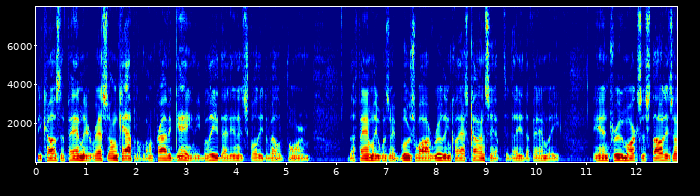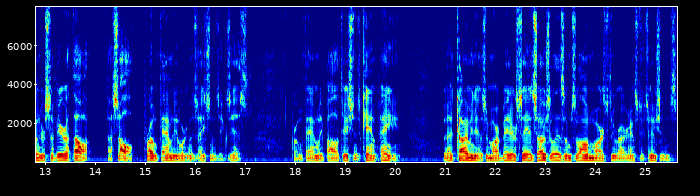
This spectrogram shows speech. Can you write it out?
because the family rests on capital, on private gain. He believed that in its fully developed form, the family was a bourgeois ruling class concept. Today, the family in true Marxist thought is under severe assault. Assault. Pro family organizations exist. Pro family politicians campaign. But communism, or better said, socialism's long march through our institutions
